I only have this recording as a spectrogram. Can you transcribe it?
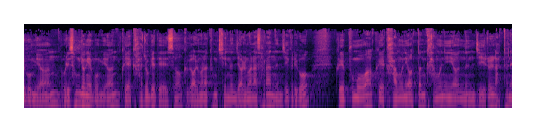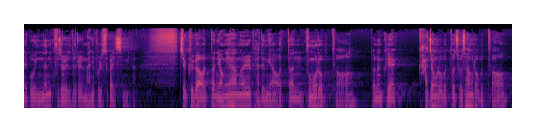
어, 보면 우리 성경에 보면 그의 가족에 대해서 그가 얼마나 통치했는지 얼마나 살았는지 그리고 그의 부모와 그의 가문이 어떤 가문이었는지를 나타내고 있는 구절들을 많이 볼 수가 있습니다. 즉 그가 어떤 영향을 받으며 어떤 부모로부터 또는 그의 가정으로부터 조상으로부터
